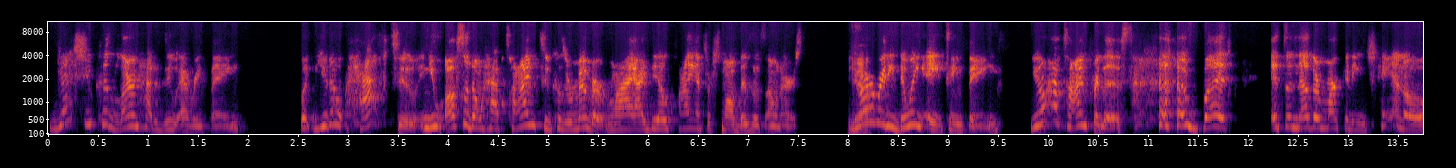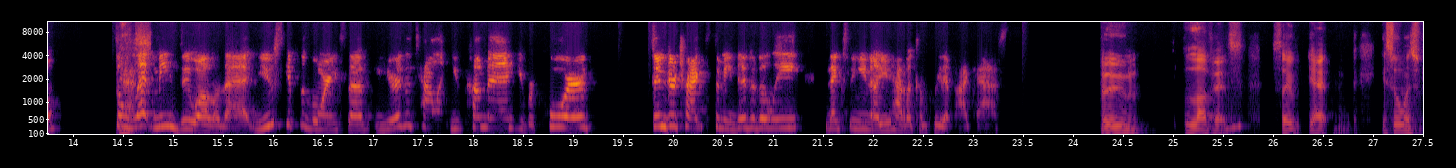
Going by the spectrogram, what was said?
yes, you could learn how to do everything, but you don't have to. And you also don't have time to, because remember, my ideal clients are small business owners. Yeah. You're already doing 18 things. You don't have time for this, but it's another marketing channel. So yes. let me do all of that. You skip the boring stuff. You're the talent. You come in, you record, send your tracks to me digitally next thing you know, you have a completed podcast. Boom. Love it. Mm-hmm. So yeah, it's almost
